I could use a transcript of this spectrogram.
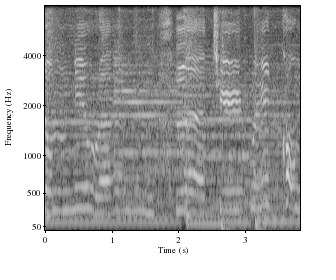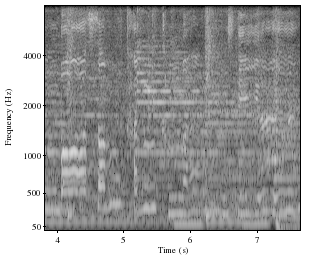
จนนิรันดร์แลกชีวิตคงบ่สำคัญทำไมสิยืมเจ้า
